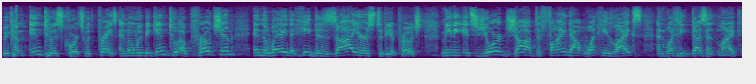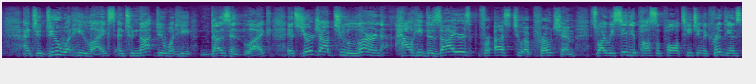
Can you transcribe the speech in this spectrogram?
We come into his courts with praise. And when we begin to approach him in the way that he desires to be approached, meaning it's your job to find out what he likes and what he doesn't like, and to do what he likes and to not do what he doesn't like. It's your job to learn how he desires for us to approach him. It's why we see the apostle Paul teaching the Corinthians,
